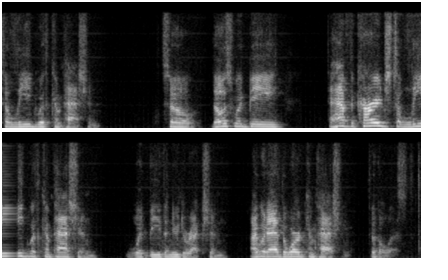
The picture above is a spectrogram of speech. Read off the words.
to lead with compassion. So those would be to have the courage to lead with compassion would be the new direction. I would add the word compassion to the list.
